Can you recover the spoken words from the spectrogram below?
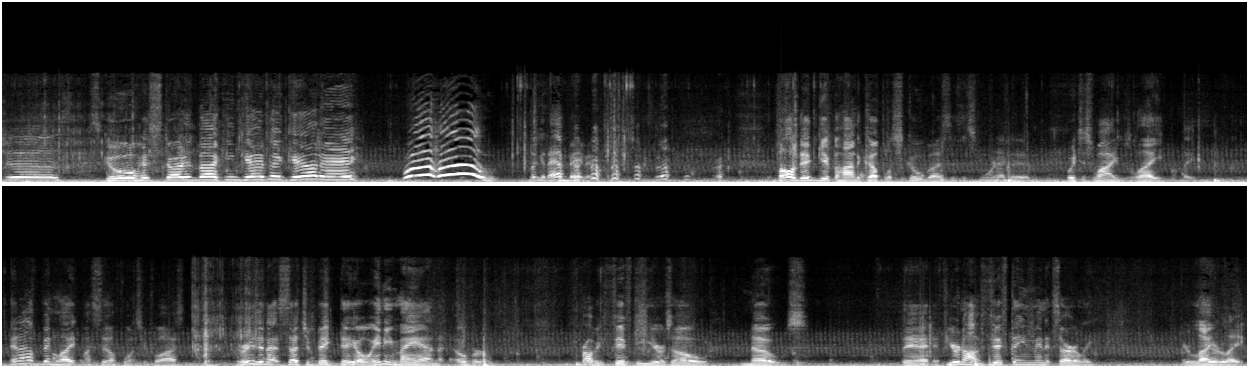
some. School has started back in Camden County. Woohoo! Look at that baby. Paul did get behind a couple of school buses this morning. I did. which is why he was late. And I've been late myself once or twice. The reason that's such a big deal, any man over probably 50 years old knows that if you're not 15 minutes early, you're late. You're late.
